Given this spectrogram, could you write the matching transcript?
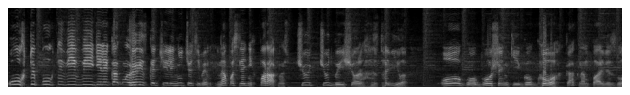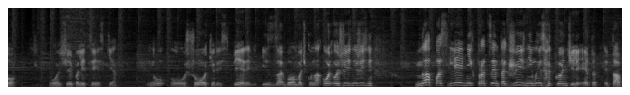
Ух ты, пух ты, вы видели, как мы выскочили, ничего себе. На последних порах нас чуть-чуть бы еще раздавило. Ого-гошеньки, го-го, как нам повезло. Ой, еще и полицейские. Ну, о, шокеры спереди. Из-за бомбочку на... Ой, ой, жизни, жизни. На последних процентах жизни мы закончили этот этап.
